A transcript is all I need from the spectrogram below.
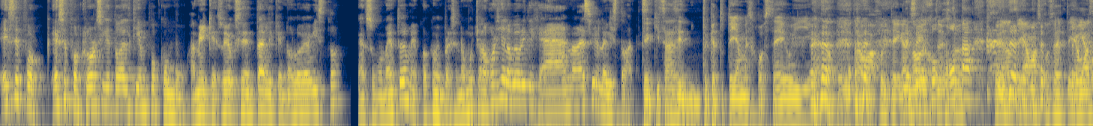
ese, fol- ese folclore sigue todo el tiempo como a mí, que soy occidental y que no lo había visto. En su momento me acuerdo que me impresionó mucho. A lo mejor si ya lo veo ahorita y dije, ah, no, eso ya lo he visto antes. Que quizás si que tú te llames José, güey, y llegas a pedir trabajo y te digan, no, Jo- tú- tú- J. tú no te llamas José, te, Te llamas,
